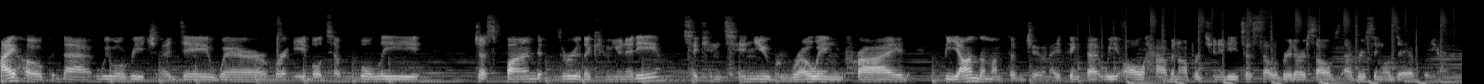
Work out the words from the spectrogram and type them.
I hope that we will reach a day where we're able to fully just fund through the community to continue growing pride beyond the month of june. I think that we all have an opportunity to celebrate ourselves every single day of the year.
